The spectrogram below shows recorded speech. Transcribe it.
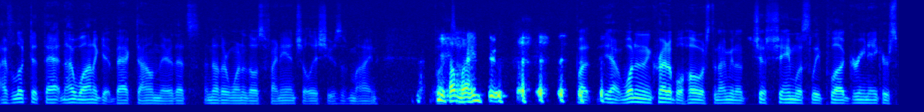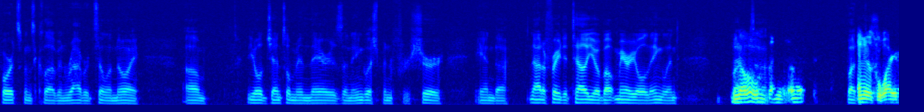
I've looked at that and I want to get back down there. That's another one of those financial issues of mine. But, yeah, uh, mine too. but yeah, what an incredible host! And I'm going to just shamelessly plug Green Acre Sportsman's Club in Roberts, Illinois. Um, the old gentleman there is an Englishman for sure, and uh, not afraid to tell you about merry old England. But, no, uh, but and his wife,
